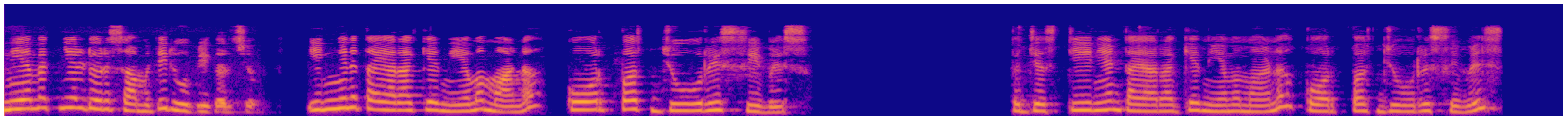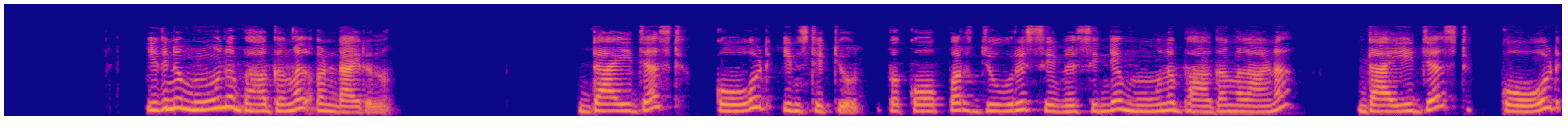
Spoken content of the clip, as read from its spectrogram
നിയമജ്ഞരുടെ ഒരു സമിതി രൂപീകരിച്ചു. ഇങ്ങനെ തയ്യാറാക്കിയ നിയമമാണ് കോർപ്പസ് ജൂറിസ് സിവിൽസ്. ജസ്റ്റീനിയൻ തയ്യാറാക്കിയ നിയമമാണ് കോർപ്പസ് ജൂറിസ് സിവിൽസ്. ഇതിന് മൂന്ന് ഭാഗങ്ങൾ ഉണ്ടായിരുന്നു. Digest code institute. ഇപ്പൊ കോപ്പർ ജൂറി സിവിൽസിന്റെ മൂന്ന് ഭാഗങ്ങളാണ് ഡൈജസ്റ്റ് കോഡ്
